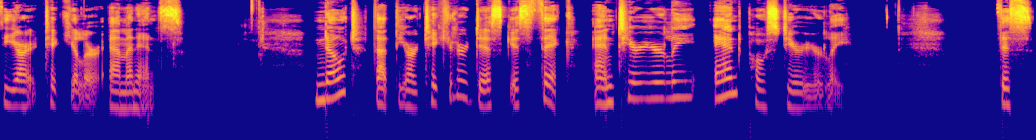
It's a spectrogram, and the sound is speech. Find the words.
the articular eminence. Note that the articular disc is thick anteriorly and posteriorly. This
